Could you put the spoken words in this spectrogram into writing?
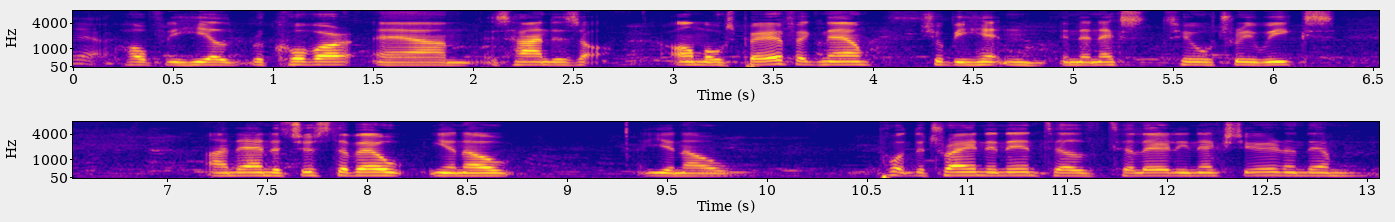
Yeah. Hopefully he'll recover. Um, his hand is almost perfect now. Should be hitting in the next two or three weeks. And then it's just about you know, you know, putting the training in till till early next year, and then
